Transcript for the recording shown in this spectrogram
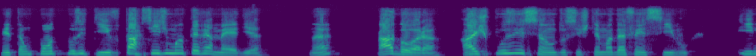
Então, ponto positivo. Tarcísio manteve a média, né? Agora, a exposição do sistema defensivo e,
